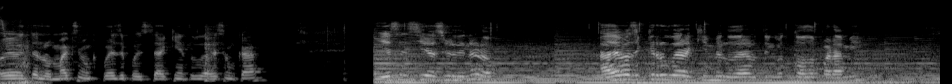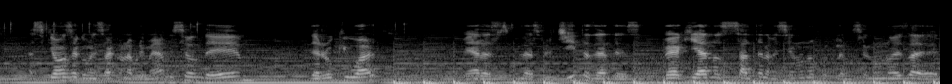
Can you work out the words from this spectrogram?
Obviamente lo máximo que puedes depositar aquí en tu es un K. Y es sencillo hacer dinero. Además de que Rudar aquí en Beludera tengo todo para mí. Así que vamos a comenzar con la primera misión de, de Rookie Ward. Mira las, las, flechitas de antes. Ve aquí ya nos salta la misión 1 porque la misión 1 es la de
